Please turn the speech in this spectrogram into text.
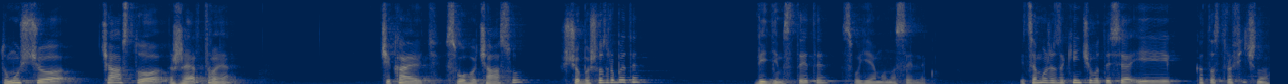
Тому що часто жертви чекають свого часу, щоб що зробити? Відімстити своєму насильнику. І це може закінчуватися і катастрофічно,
